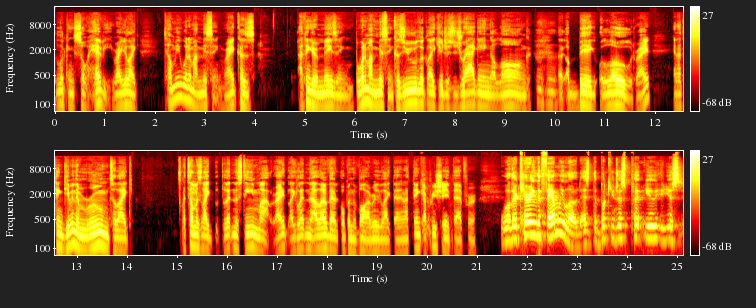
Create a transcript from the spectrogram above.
looking so heavy, right? You're like, tell me what am I missing, right? Because I think you're amazing, but what am I missing? Because you look like you're just dragging along mm-hmm. a, a big load, right? And I think giving them room to like, I tell them it's like letting the steam out, right? Like letting. The, I love that open the vault. I really like that, and I think I appreciate that for. well they're carrying the family load as the book you just put you you just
